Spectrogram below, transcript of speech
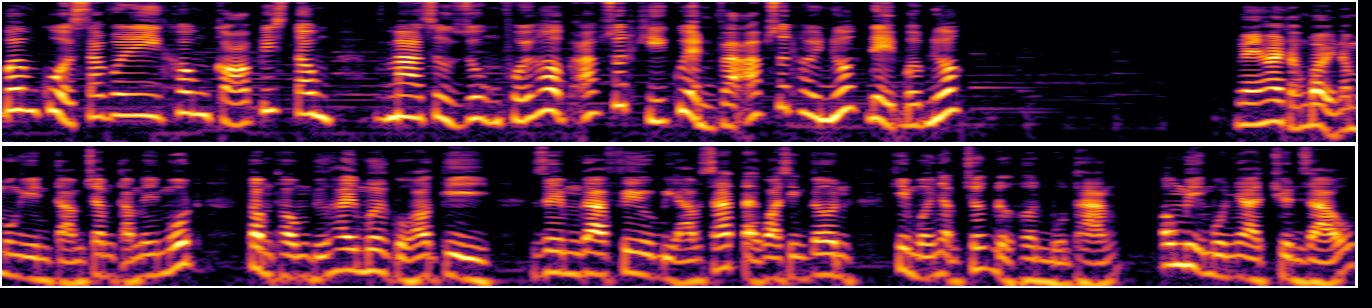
Bơm của Savory không có piston mà sử dụng phối hợp áp suất khí quyển và áp suất hơi nước để bơm nước. Ngày 2 tháng 7 năm 1881, Tổng thống thứ 20 của Hoa Kỳ James Garfield bị ám sát tại Washington khi mới nhậm chức được hơn 4 tháng. Ông bị một nhà truyền giáo,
